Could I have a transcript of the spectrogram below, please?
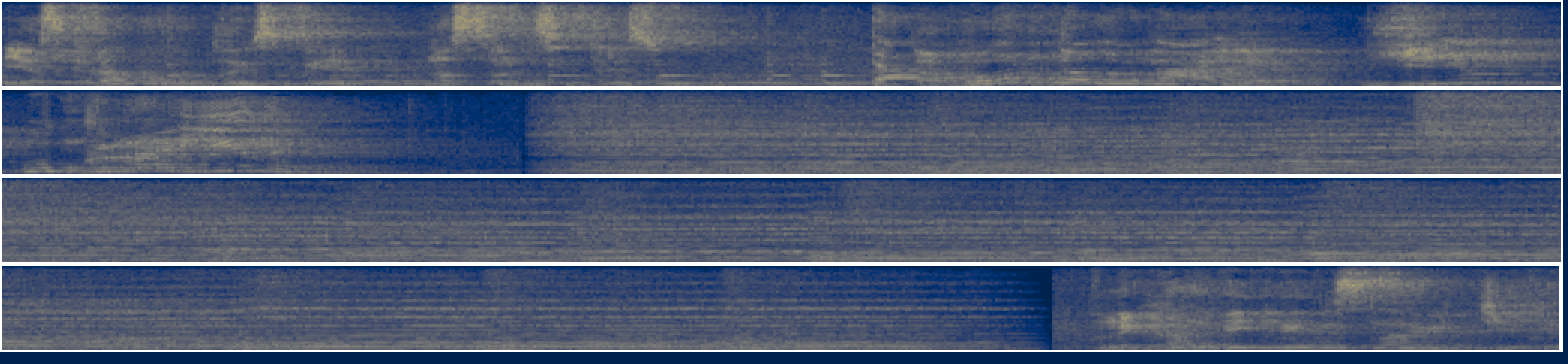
яскраво виблискує на сонці тризуб. Та гордо лунає гімн України. Нехай війни не знають діти,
